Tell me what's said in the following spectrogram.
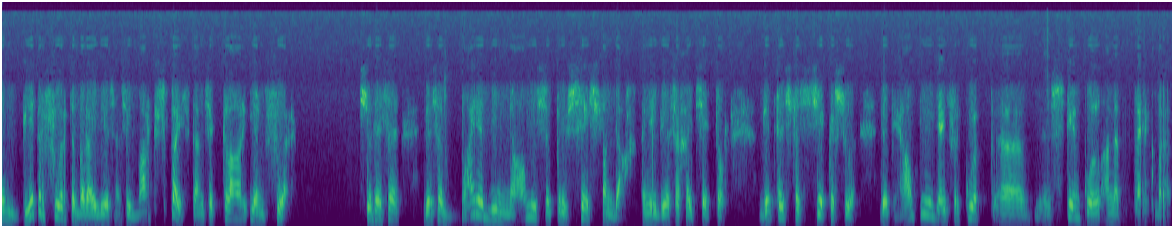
om beter voor te berei wees as die mark skuif dan se klaar een voor. So dis 'n dis 'n baie dinamiese proses vandag in die besigheidssektor. Dit is verseker so. Dit help nie jy verkoop uh steenkool aan 'n plek wat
